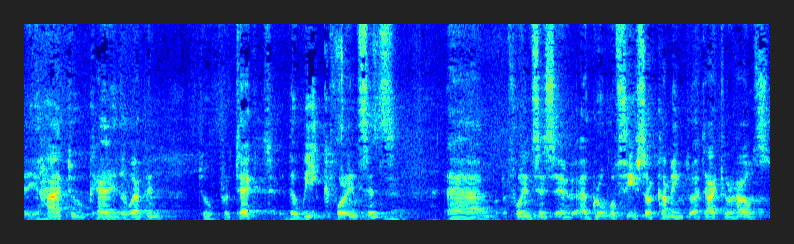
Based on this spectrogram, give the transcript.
you had to carry the weapon to protect the weak, for instance. Um, for instance, a group of thieves are coming to attack your house,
